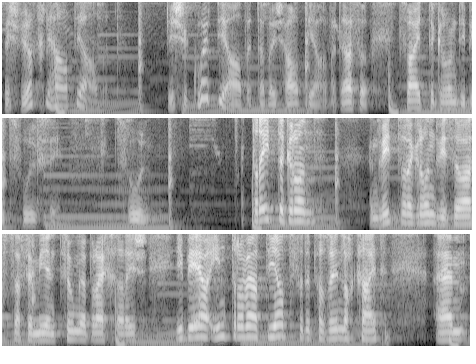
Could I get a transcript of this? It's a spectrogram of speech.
Das ist wirklich harte Arbeit. Das ist eine gute Arbeit, aber es ist harte Arbeit. Also, zweiter Grund, ich bin zu faul. Zu faul. Dritter Grund, ein weiterer Grund, wieso es für mich ein Zungenbrecher ist. Ich bin eher introvertiert von der Persönlichkeit ähm,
